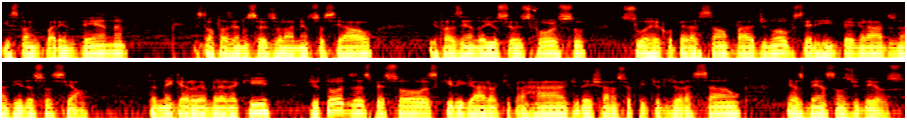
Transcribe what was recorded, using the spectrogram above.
estão em quarentena, estão fazendo seu isolamento social e fazendo aí o seu esforço, sua recuperação para de novo serem reintegrados na vida social. Também quero lembrar aqui de todas as pessoas que ligaram aqui para a rádio, deixaram seu pedido de oração e as bênçãos de Deus.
